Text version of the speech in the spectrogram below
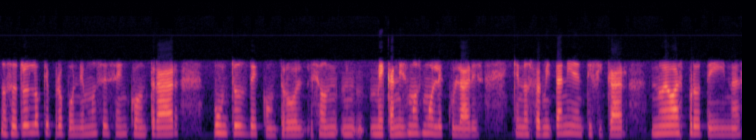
Nosotros lo que proponemos es encontrar puntos de control, son mecanismos moleculares que nos permitan identificar nuevas proteínas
